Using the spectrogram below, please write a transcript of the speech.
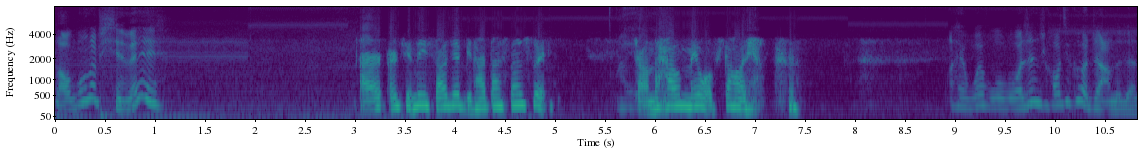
老公的品味，而而且那小姐比他大三岁，哎长得还没我漂亮。哎，我我我认识好几个这样的人，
